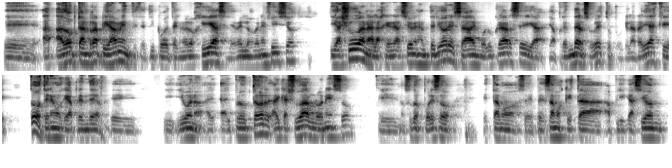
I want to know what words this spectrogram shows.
eh, adoptan rápidamente este tipo de tecnologías y le ven los beneficios y ayudan a las generaciones anteriores a involucrarse y a, aprender sobre esto, porque la realidad es que todos tenemos que aprender. Y, bueno, al productor hay que ayudarlo en eso eh, nosotros por eso estamos, eh, pensamos que esta aplicación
